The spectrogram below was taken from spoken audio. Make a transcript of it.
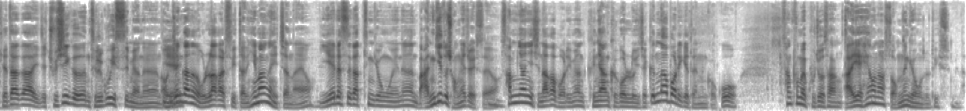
게다가 이제 주식은 들고 있으면은 예. 언젠가는 올라갈 수 있다는 희망은 있잖아요. ELS 같은 경우에는 만기도 정해져 있어요. 3년이 지나가 버리면 그냥 그걸로 이제 끝나버리게 되는 거고 상품의 구조상 아예 헤어날 수 없는 경우들도 있습니다.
